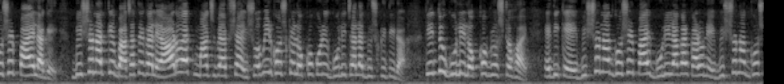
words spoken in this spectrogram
ঘোষের পায়ে লাগে। বিশ্বনাথকে বাঁচাতে গেলে আরও এক মাছ ব্যবসায়ী সমীর ঘোষকে লক্ষ্য করে গুলি চালায় দুষ্কৃতীরা। কিন্তু গুলি লক্ষ্যভ্রষ্ট হয়। এদিকে বিশ্বনাথ ঘোষের পায়ে গুলি লাগার কারণে বিশ্বনাথ ঘোষ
